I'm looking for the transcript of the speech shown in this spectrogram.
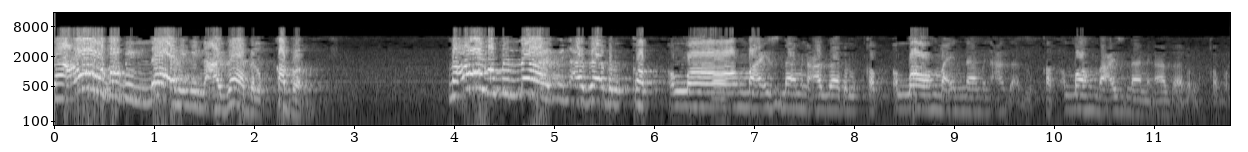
นะอูดุบิลลาฮิมินอาซาบิลกับร نعوذ بالله من عذاب القبر اللهم اعذنا من عذاب القبر اللهم انا من عذاب القبر اللهم اعذنا من عذاب القبر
